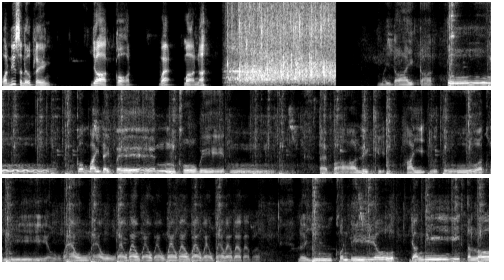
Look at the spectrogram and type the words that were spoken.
วันนี้เสนอเพลง อยากกอด แวะมานะ ไม่ได้กักตัว ก็ไม่ได้เป็นโควิด แต่ปาลิขิตให้อยู่ตัวคนเดียวแววแววแววแววแววแววแววแววแววแววแววแววแววแววแววเลยอยู่คนเดียว อย่างนี้ตลอ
